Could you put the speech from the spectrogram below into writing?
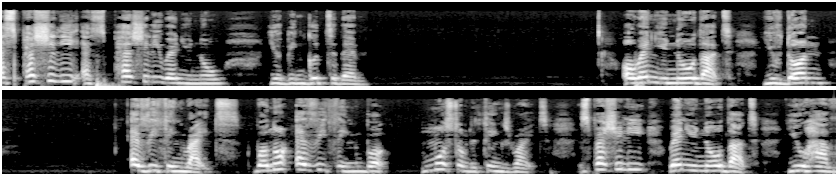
Especially, especially when you know you've been good to them. Or when you know that you've done everything right. Well, not everything, but most of the things right. Especially when you know that you have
